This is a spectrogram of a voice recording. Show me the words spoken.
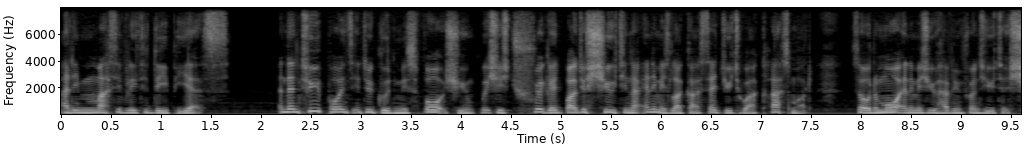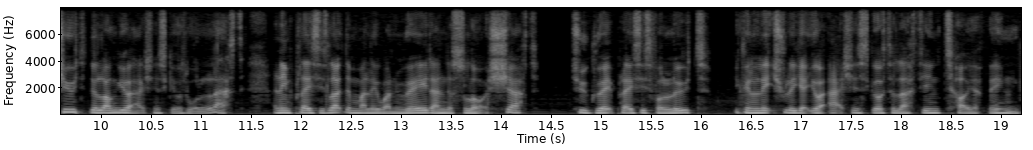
adding massively to DPS. And then 2 points into Good Misfortune, which is triggered by just shooting at enemies like I said due to our class mod. So the more enemies you have in front of you to shoot, the longer your action skills will last. And in places like the Maliwan Raid and the Slaughter Shaft, two great places for loot, you can literally get your action skills to last the entire thing.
